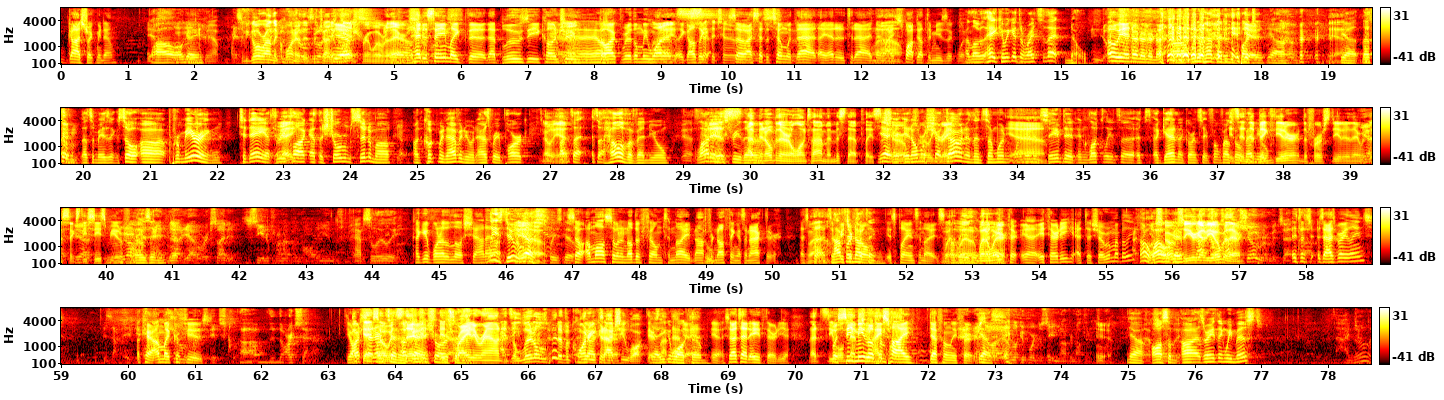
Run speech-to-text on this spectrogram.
God Strike Me Down. Wow, okay. Yeah. So if you go around the corner, there's a Johnny Yeah. Cash room over there. It had the same like the that bluesy country Yeah, yeah. dark rhythm we wanted. Nice. Like I was Set like, the tone. so I set the tone with that. I edited it to that, and then I swapped out the music. When, I love it. Hey, can we get the rights to that? No. Oh yeah, no, no, no, no. Uh, we don't have that in the budget. Yeah. Yeah. Yeah, that's that's amazing. So, uh, premiering today at three Today? o'clock at the Showroom Cinema Yep. on Cookman Avenue in Asbury Park. Oh, yeah? It's a it's a hell of a venue. Yes. a lot of is. history there. I've been over there in a long time. I missed that place. The yeah, it, showroom's it almost really shut great. down, and then someone went in Yeah. and saved it. And luckily, it's a it's again a Garden State Film It's Festival in venue. the big theater, the first theater there with Yeah, the 60 yeah. seats. We Beautiful. are. Amazing. And, uh, yeah, we're excited to see it in front of an audience. Absolutely. Can I give one other little shout out? Please do. Yeah. Yes. Please do. So I'm also in another film tonight, not for nothing as an actor. That's Wow. pla- it's a Not for feature film. nothing. It's playing tonight. So When, Amazing. when, when and where? 8:30 yeah, eight thirty at the showroom, I believe. Oh wow. showroom. Okay. So you're gonna be no, over it's not there. the showroom. It's at, It's, uh, it's Asbury Lanes, Okay, I'm, like, confused. It's uh, the, the art center. the Art okay, Center. so it's, Center. there, Okay. it's, Sure, it's Art right around. It's a think it's little bit of a corner. You Art could Center. actually walk there. Yeah, It's you not can that walk bad. there. Yeah, so that's at eight thirty. Yeah, That's the but old see Neptune Meatloaf High and School. Pie definitely first. And, Yes. uh, I'm looking forward to seeing Not for Nothing. as Yeah. well. Yeah. Awesome. Uh, is there anything we missed?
